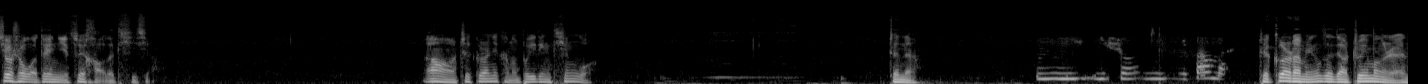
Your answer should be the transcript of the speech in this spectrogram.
就是我对你最好的提醒。哦，这歌你可能不一定听过，真的。嗯，你你说，你你放吧。这歌的名字叫《追梦人》，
